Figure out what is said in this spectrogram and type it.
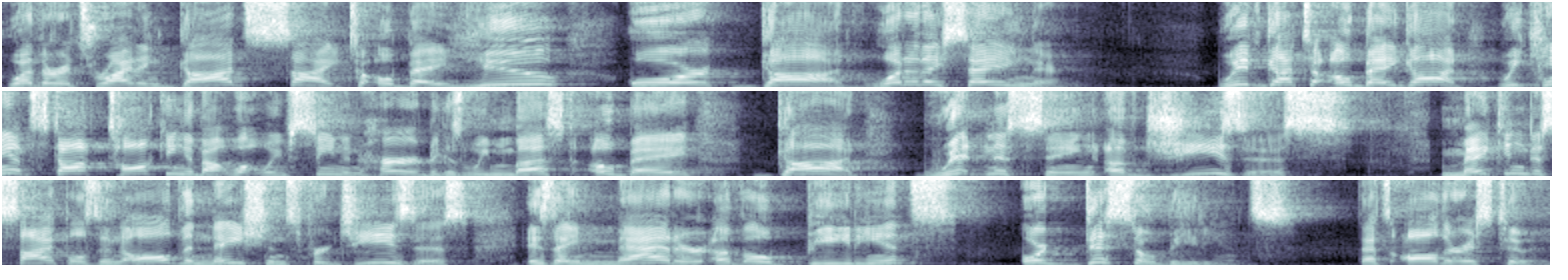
whether it's right in God's sight to obey you or God. What are they saying there? We've got to obey God. We can't stop talking about what we've seen and heard because we must obey God. Witnessing of Jesus, making disciples in all the nations for Jesus is a matter of obedience or disobedience. That's all there is to it.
